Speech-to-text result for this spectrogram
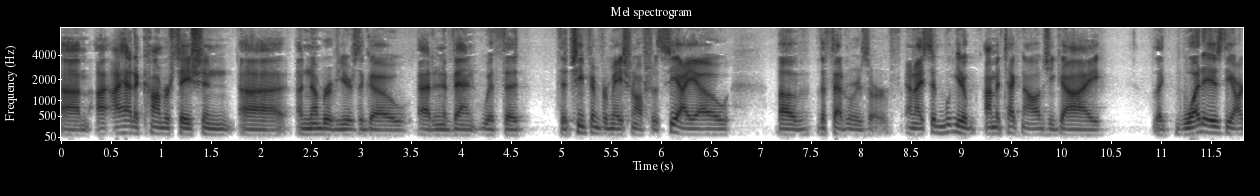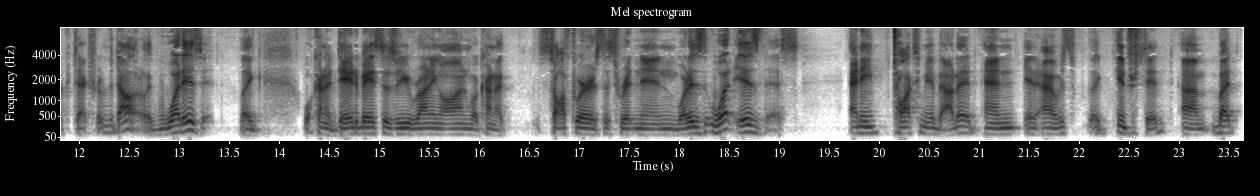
Um, I, I, had a conversation uh, a number of years ago at an event with the the chief information officer, the CIO of the Federal Reserve, and I said, well, you know, I'm a technology guy. Like, what is the architecture of the dollar? Like, what is it? Like, what kind of databases are you running on? What kind of software is this written in? What is what is this? And he talked to me about it, and it, I was like interested. Um, but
